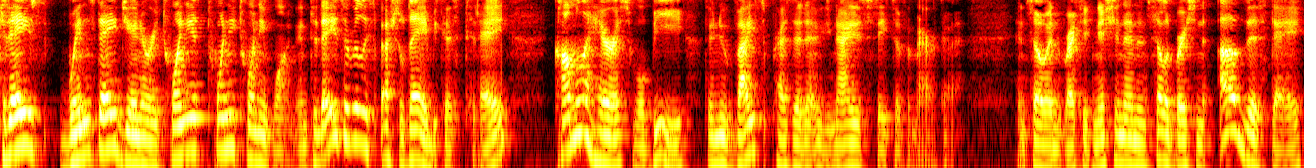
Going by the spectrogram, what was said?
Today's Wednesday, January 20th, 2021, and today's a really special day because today Kamala Harris will be the new Vice President of the United States of America. And so, in recognition and in celebration of this day,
